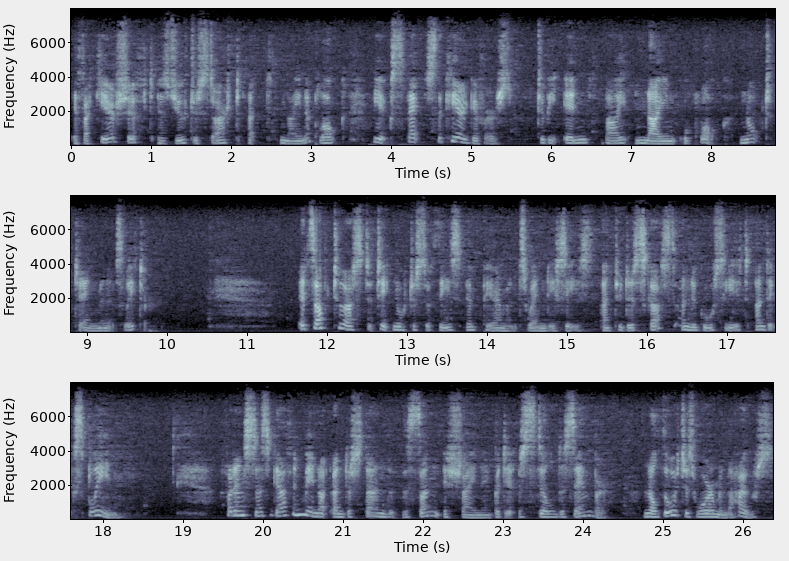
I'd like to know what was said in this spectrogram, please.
If a care shift is due to start at nine o'clock, he expects the caregivers to be in by nine o'clock, not ten minutes later. It's up to us to take notice of these impairments, Wendy says, and to discuss and negotiate and explain. For instance, Gavin may not understand that the sun is shining, but it is still December, and although it is warm in the house,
